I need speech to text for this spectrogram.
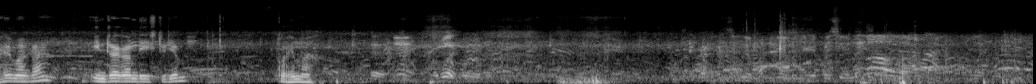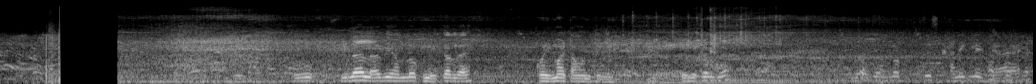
Kohima का? इंदिरा गांधी स्टेडियम, कोहिमा। तो फ़िलहाल अभी हम लोग निकल रहे हैं कोहिमा टाउन के लिए। तो निकल गया। हम लोग कुछ खाने के लिए जा रहे हैं।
